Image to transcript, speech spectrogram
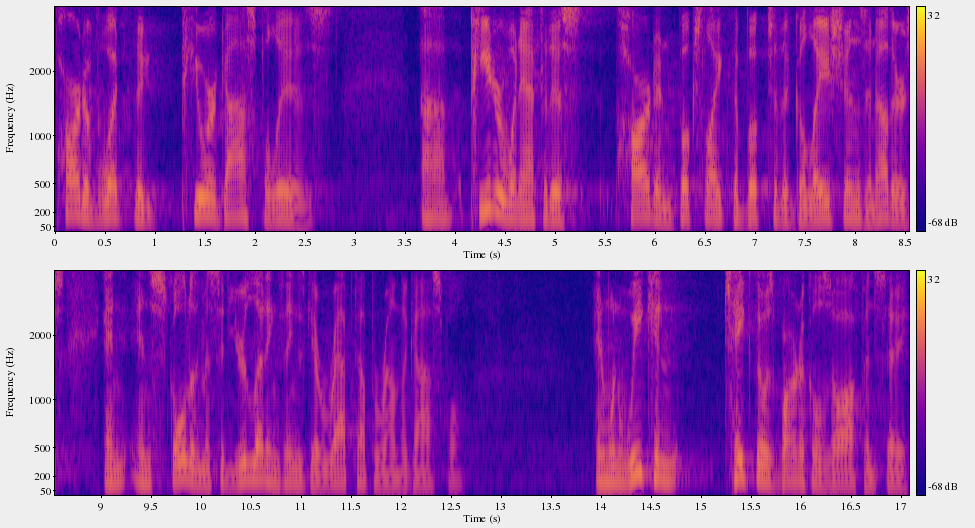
part of what the pure gospel is, uh, Peter went after this hard in books like the book to the Galatians and others and, and scolded them and said, You're letting things get wrapped up around the gospel. And when we can take those barnacles off and say,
